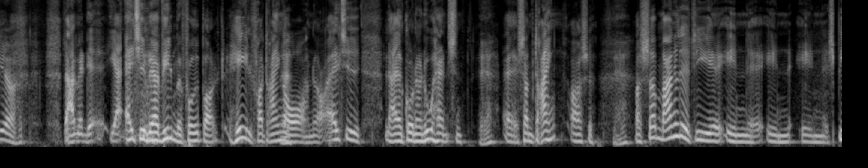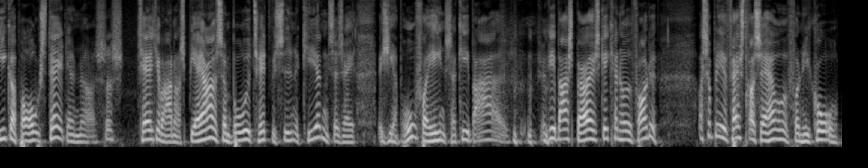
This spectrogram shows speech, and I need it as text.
vi. Og... Nej, men jeg har altid været vild med fodbold. Helt fra drengeårene. Ja. Og altid leget Gunnar Nu Hansen. Ja. Øh, som dreng også. Ja. Og så manglede de en, en, en speaker på Aarhus Stadion. Og så talte jeg med Anders Bjerre, som boede tæt ved siden af kirken. Så sagde hvis I har brug for en, så kan I bare, så kan I bare spørge. Jeg skal ikke have noget for det. Og så blev jeg fast reserve for Nikorup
